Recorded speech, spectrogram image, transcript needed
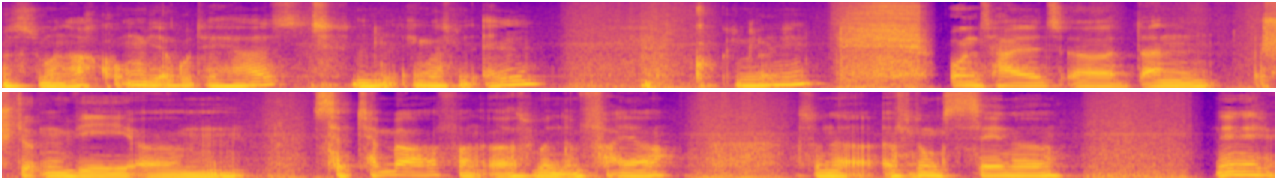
müsstest du mal nachgucken, wie der gute Herr heißt. Irgendwas mit L. Guck gleich. Und halt äh, dann Stücken wie ähm, September von Earth, Wind and Fire. So eine Eröffnungsszene. Nee, nee,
